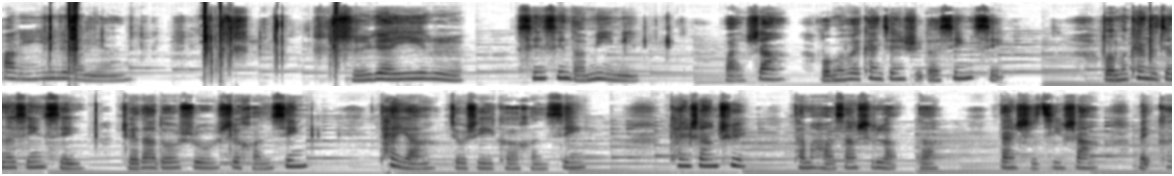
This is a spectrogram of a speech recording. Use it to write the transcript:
二零一六年十月一日，星星的秘密。晚上我们会看见许多星星。我们看得见的星星，绝大多数是恒星。太阳就是一颗恒星。看上去，它们好像是冷的，但实际上，每颗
